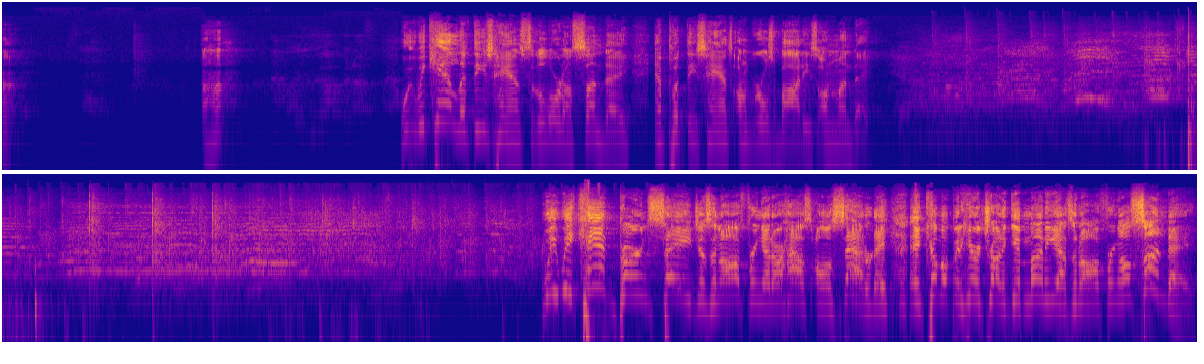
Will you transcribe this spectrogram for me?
Uh huh. We, we can't lift these hands to the Lord on Sunday and put these hands on girls' bodies on Monday. We, we can't burn sage as an offering at our house on Saturday and come up in here and try to give money as an offering on Sunday.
